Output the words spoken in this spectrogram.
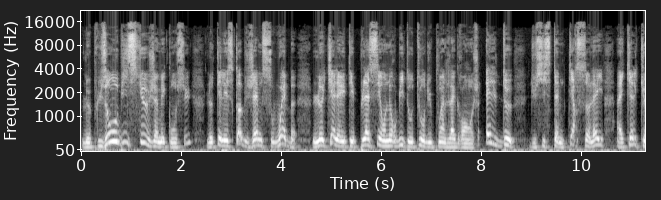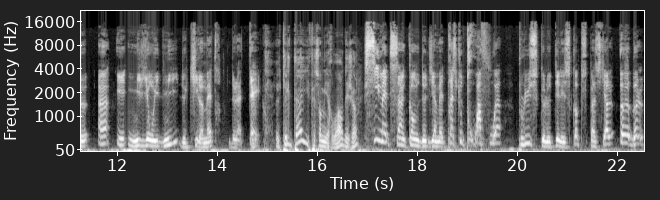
le plus ambitieux jamais conçu, le télescope James Webb, lequel a été placé en orbite autour du point de Lagrange L2 du système Terre-Soleil à quelques 1,5 million et demi de kilomètres de la Terre. Et quelle taille fait son miroir déjà? 6 mètres 50 de diamètre, presque trois fois plus que le télescope spatial Hubble,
